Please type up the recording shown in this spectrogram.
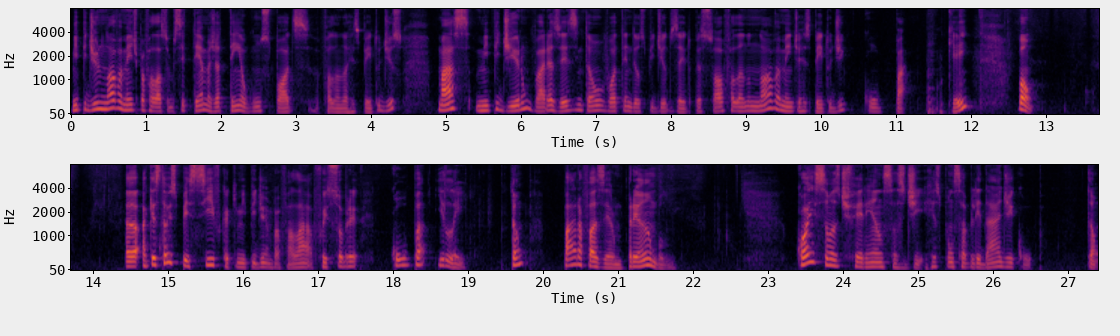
Me pediram novamente para falar sobre esse tema, já tem alguns pods falando a respeito disso, mas me pediram várias vezes, então eu vou atender os pedidos aí do pessoal falando novamente a respeito de culpa, ok? Bom, uh, a questão específica que me pediram para falar foi sobre culpa e lei. Então, para fazer um preâmbulo, quais são as diferenças de responsabilidade e culpa? Então,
